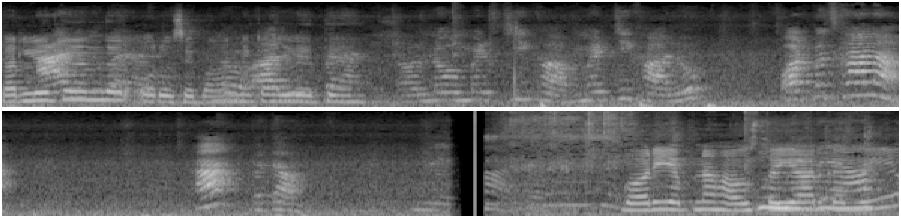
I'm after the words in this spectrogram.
कर लेते हैं अंदर और उसे बाहर निकाल लेते हैं। लो मिर्ची खा मिर्ची खा लो। और कुछ खाना हाँ बताओ गौरी अपना हाउस तैयार कर रही है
